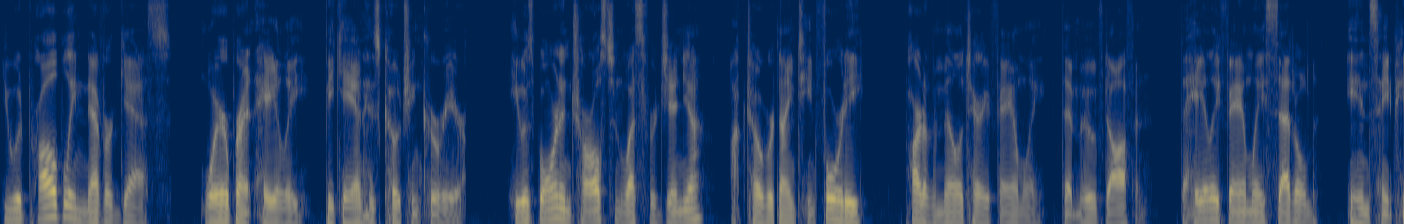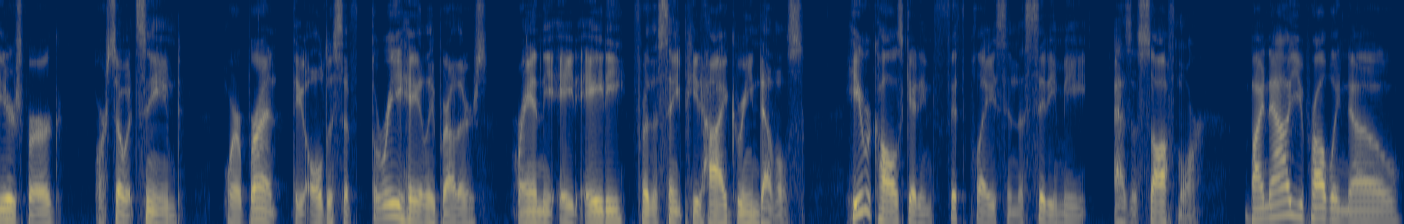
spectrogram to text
You would probably never guess where Brent Haley began his coaching career. He was born in Charleston, West Virginia, October 1940, part of a military family that moved often. The Haley family settled in St. Petersburg, or so it seemed, where Brent, the oldest of three Haley brothers, ran the 880 for the St. Pete High Green Devils. He recalls getting fifth place in the city meet as a sophomore. By now, you probably know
